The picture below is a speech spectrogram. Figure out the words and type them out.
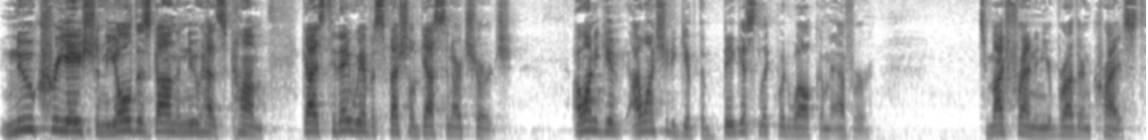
new creation. The old is gone, the new has come. Guys, today we have a special guest in our church. I want, to give, I want you to give the biggest liquid welcome ever to my friend and your brother in Christ,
